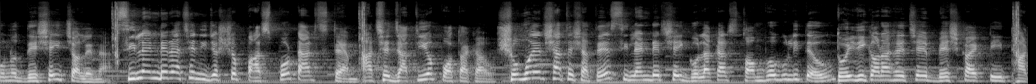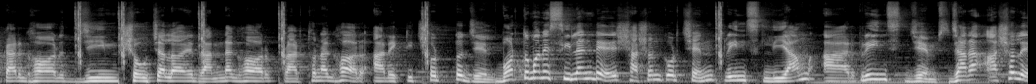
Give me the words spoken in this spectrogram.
কোনো দেশেই চলে না। সিল্যান্ডের আছে নিজস্ব পাসপোর্ট আর স্ট্যাম্প, আছে জাতীয় পতাকাও। সময়ের সাথে সাথে সিল্যান্ডের সেই গোলাকার স্তম্ভগুলিতেও তৈরি করা হয়েছে বেশ কয়েকটি থাকার ঘর, জিম, শৌচালয় রান্নাঘর প্রার্থনা ঘর আর একটি ছোট্ট জেল। বর্তমানে সিল্যান্ডে শাসন করছেন প্রিন্স লিয়াম আর প্রিন্স জেমস, যারা আসলে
